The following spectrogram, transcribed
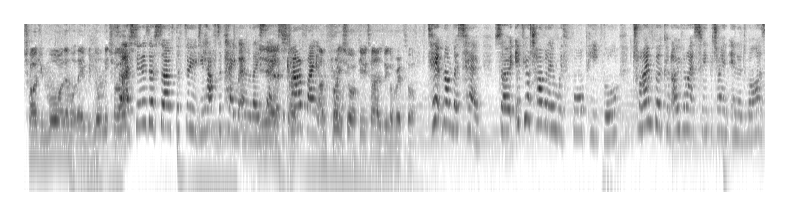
charge you more than what they would normally charge. So as soon as they've served the food, you have to pay whatever they say. Yeah, so, so clarify it I'm before. pretty sure a few times we got ripped off. Tip number 10. So if you're travelling with four people, try and book an overnight sleeper train in advance.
